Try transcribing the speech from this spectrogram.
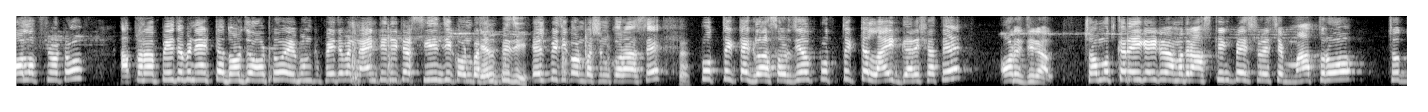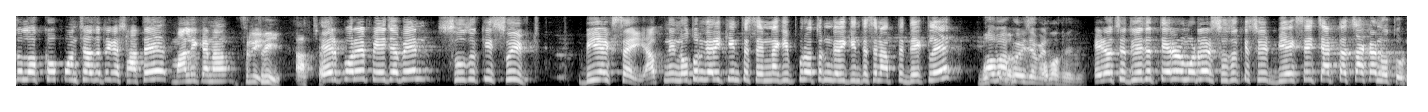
অল অপশন অটো আপনারা পেয়ে যাবেন একটা দরজা অটো এবং পেয়ে যাবেন ninety litre CNG conversion LPG. LPG conversion করা আছে। হ্যাঁ। প্রত্যেকটা গ্লাস অরিজিনাল প্রত্যেকটা লাইট গাড়ির সাথে অরিজিনাল চমৎকার এই গাড়িটার আমাদের আস্কিং প্রাইস রয়েছে মাত্র চোদ্দ লক্ষ পঞ্চাশ হাজার টাকার সাথে মালিকানা ফ্রি আচ্ছা। এরপরে পেয়ে যাবেন সুজুকি সুইফট বিএক্সআই আপনি নতুন গাড়ি কিনতেছেন নাকি পুরাতন গাড়ি কিনতেছেন আপনি দেখলে অবাক হয়ে যাবেন। এটা হচ্ছে দুই হাজার তেরো মডেলের সুজুকি সুইফট বিএক্সআই চারটা চাকা নতুন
